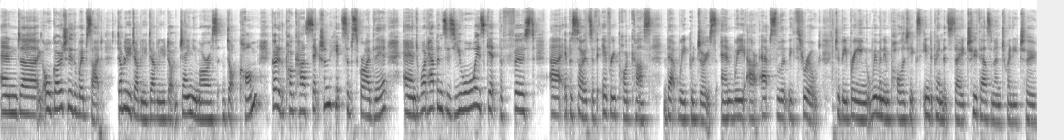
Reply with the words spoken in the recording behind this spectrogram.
And uh, or go to the website www.jamiemorris.com. Go to the podcast section, hit subscribe there. And what happens is you always get the first uh, episodes of every podcast that we produce. And we are absolutely thrilled to be bringing Women in Politics Independence Day 2022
